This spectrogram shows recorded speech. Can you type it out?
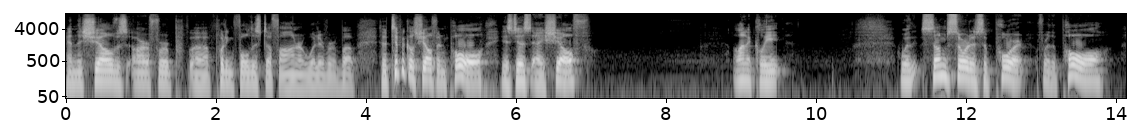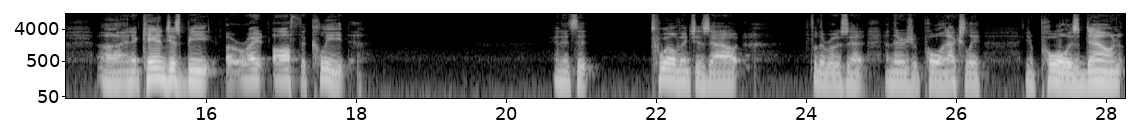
and the shelves are for uh, putting folded stuff on or whatever above. So typical shelf and pole is just a shelf on a cleat with some sort of support for the pole, uh, and it can just be uh, right off the cleat, and it's at 12 inches out for the rosette, and there's your pole. And actually, your pole is down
